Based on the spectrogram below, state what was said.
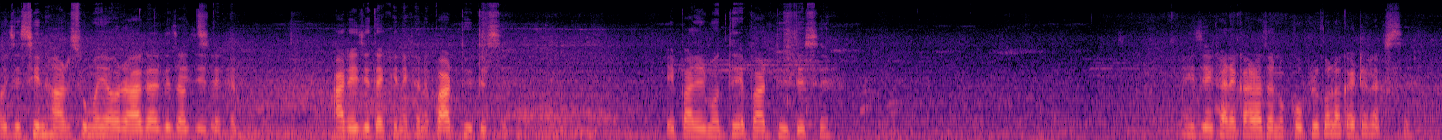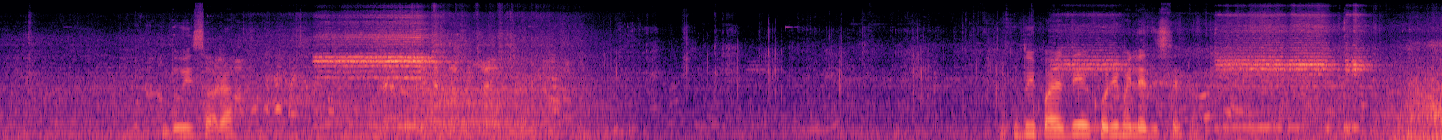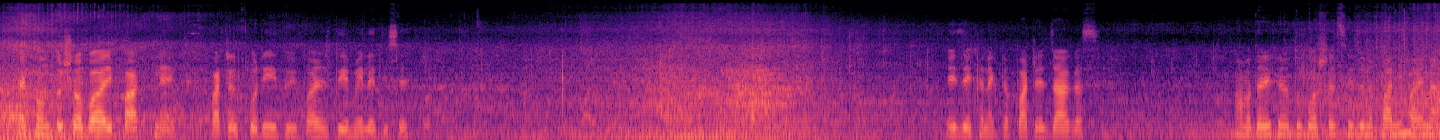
ওই যে সিনহার সুমাইয়া ওরা আগে আগে যা যে দেখেন। আর এই যে দেখেন এখানে পাট ধুইতেছে। এই পানির মধ্যে পাট ধুইতেছে। এই যে এখানে কারা যেন কপরি কলা কেটে রাখছে। দুই সরা দুই পাশ দিয়ে খড়ি মেলে দিছে। এখন তো সবাই পাট নেয় পাটের খড়ি দুই পাশ দিয়ে মেলে দিছে। এই যে এখানে একটা পাটের জাগ আছে। আমাদের এখানে তো বর্ষার সিজনে পানি হয় না।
